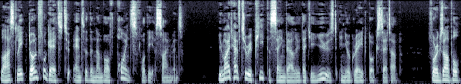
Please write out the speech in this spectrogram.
Lastly, don't forget to enter the number of points for the assignment. You might have to repeat the same value that you used in your gradebook setup. For example,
